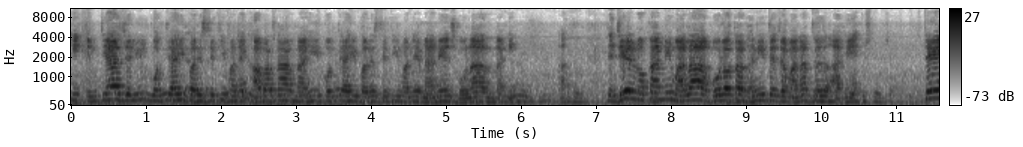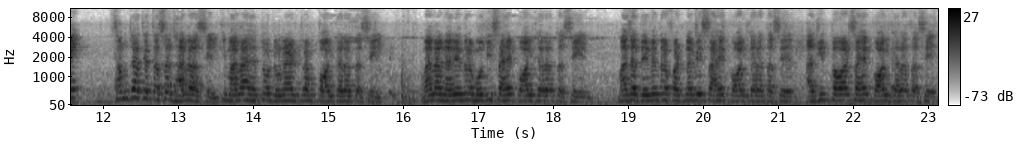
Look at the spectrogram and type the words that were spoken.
की इम्तियाज जलील कोणत्याही परिस्थितीमध्ये घाबरणार नाही कोणत्याही परिस्थितीमध्ये मॅनेज होणार नाही? ते जे लोकांनी मला बोलवता धनी ते जमानत आहे. ते समजा ते तसं झालं असेल की मला हे तो डोनाल्ड ट्रम्प कॉल करत असेल मला नरेंद्र मोदी साहेब कॉल करत असेल माझा देवेंद्र फडणवीस साहेब कॉल करत असेल अजित पवार साहेब कॉल करत असेल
